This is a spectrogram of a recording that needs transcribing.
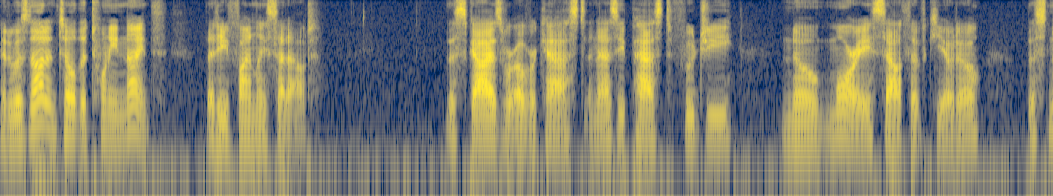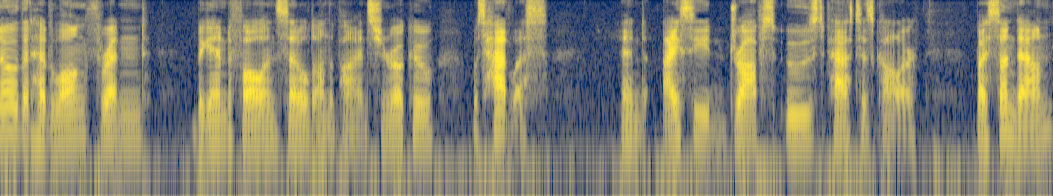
It was not until the 29th that he finally set out. The skies were overcast, and as he passed Fuji no Mori, south of Kyoto, the snow that had long threatened began to fall and settled on the pines. Shinroku was hatless, and icy drops oozed past his collar. By sundown,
